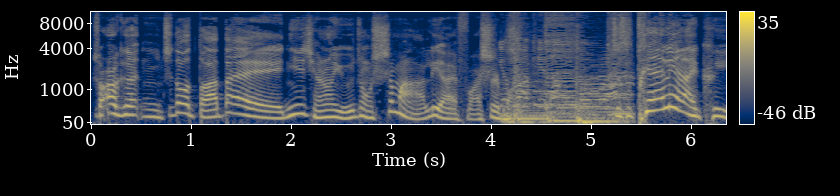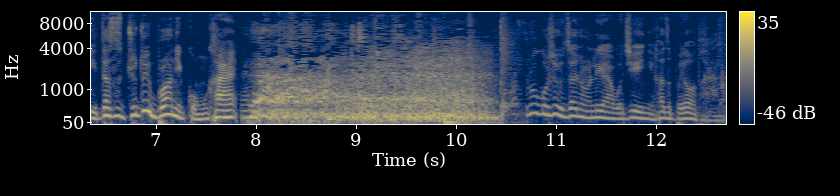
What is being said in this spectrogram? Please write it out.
说二哥，你知道当代年轻人有一种什么恋爱方式吗？就是谈恋爱可以，但是绝对不让你公开。如果是有这种恋爱，我建议你还是不要谈了，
